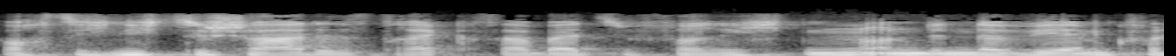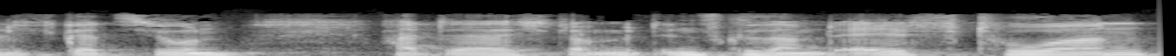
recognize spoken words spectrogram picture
auch sich nicht zu schade ist, Drecksarbeit zu verrichten. Und in der WM-Qualifikation hat er, ich glaube, mit insgesamt elf Toren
